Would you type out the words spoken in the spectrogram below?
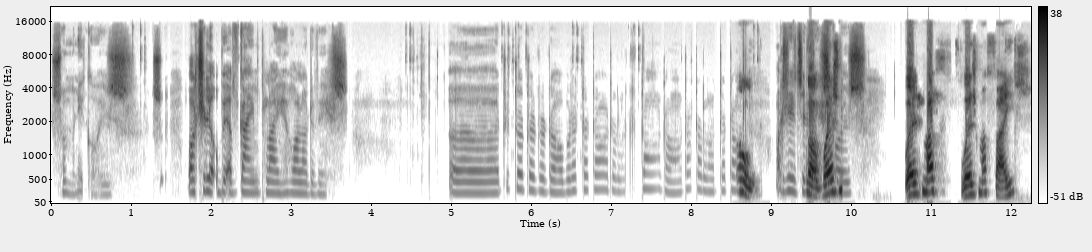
So minute, guys. S watch a little bit of gameplay while I do this. Uh. oh, I just need to do well, this, where's- guys. where's my where's my face?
